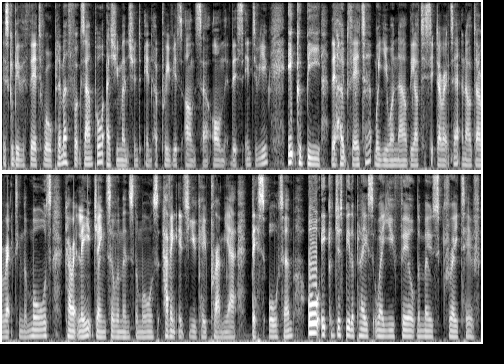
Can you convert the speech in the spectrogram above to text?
This could be the Theatre Royal Plymouth, for example, as you mentioned in a previous answer on this interview. It could be the Hope Theatre, where you are now the artistic director and are directing the Moors currently. Jen Silverman's The Moors having its UK premiere this autumn. Or it could just be the place where you feel the most creative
